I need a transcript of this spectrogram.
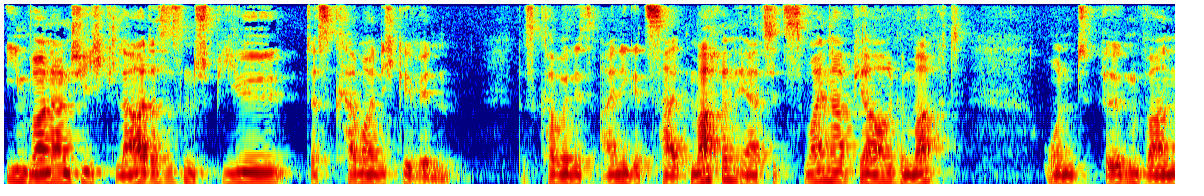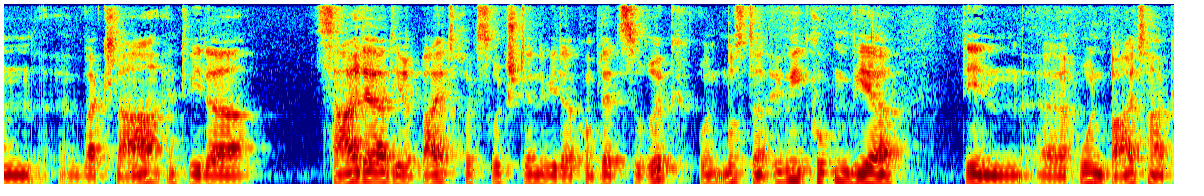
ihm war natürlich klar, das ist ein Spiel, das kann man nicht gewinnen. Das kann man jetzt einige Zeit machen. Er hat es jetzt zweieinhalb Jahre gemacht und irgendwann äh, war klar, entweder zahlt er die Beitragsrückstände wieder komplett zurück und muss dann irgendwie gucken, wie er den äh, hohen Beitrag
